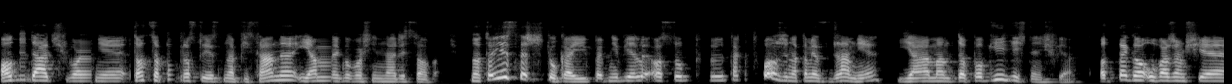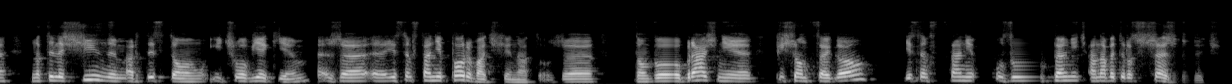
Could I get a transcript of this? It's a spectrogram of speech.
oddać właśnie to, co po prostu jest napisane, i ja mam go właśnie narysować. No to jest też sztuka i pewnie wiele osób y, tak tworzy, natomiast dla mnie ja mam dopowiedzieć ten świat. Od tego uważam się na tyle silnym artystą i człowiekiem, że e, jestem w stanie porwać się na to, że tą wyobraźnię piszącego jestem w stanie uzupełnić, a nawet rozszerzyć.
